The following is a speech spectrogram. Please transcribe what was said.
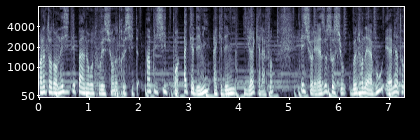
En attendant, n'hésitez pas à nous retrouver sur notre site implicite.academy, académie Y à la fin, et sur les réseaux sociaux. Bonne journée à vous et à bientôt.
